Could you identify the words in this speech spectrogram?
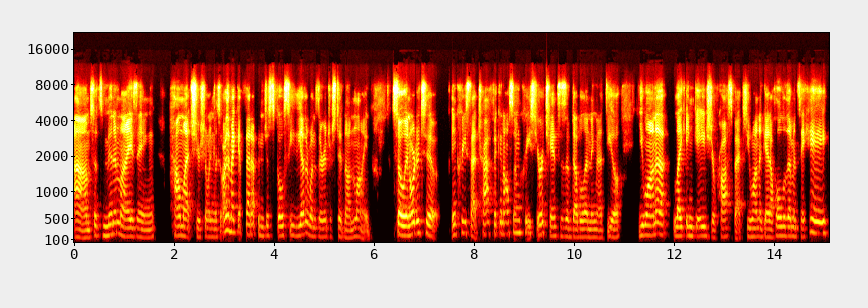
um, so it's minimizing how much you're showing this or they might get fed up and just go see the other ones they're interested in online so in order to increase that traffic and also increase your chances of double ending that deal. You want to like engage your prospects. You want to get a hold of them and say, hey,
